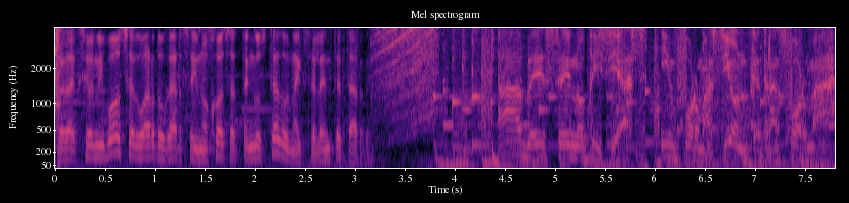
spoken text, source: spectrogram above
Redacción y voz, Eduardo Hinojosa. Tenga usted una excelente tarde. ABC Noticias, información que transforma.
